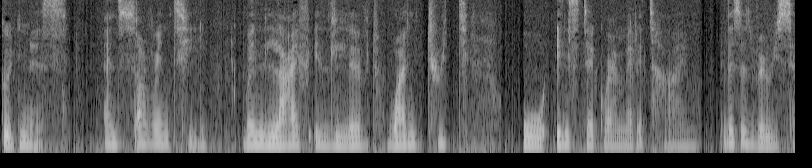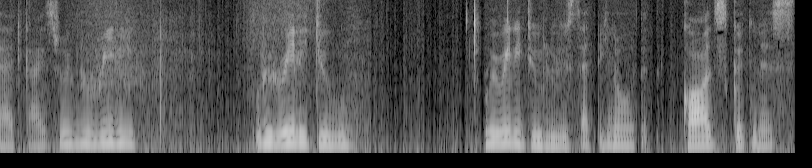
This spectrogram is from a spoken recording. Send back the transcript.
goodness and sovereignty when life is lived one tweet or Instagram at a time. This is very sad, guys. We, we really, we really do, we really do lose that, you know, that God's goodness.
